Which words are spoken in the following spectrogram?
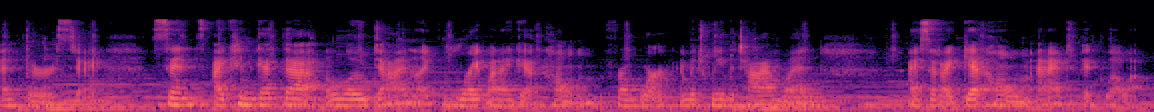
and Thursday since I can get that load done like right when I get home from work in between the time when I said I get home and I have to pick Lo up.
